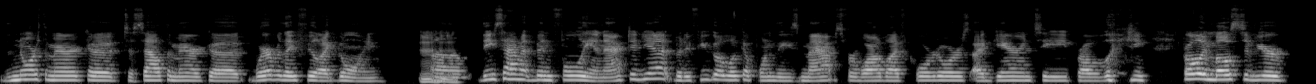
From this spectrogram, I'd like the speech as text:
North America to South America, wherever they feel like going. Mhm. Um, these haven't been fully enacted yet, but if you go look up one of these maps for wildlife corridors, I guarantee probably probably most of your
